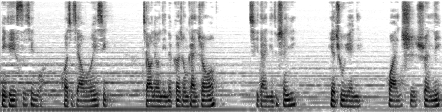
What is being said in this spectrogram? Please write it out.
你可以私信我，或者加我微信，交流你的各种感受哦。期待你的声音，也祝愿你万事顺利。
